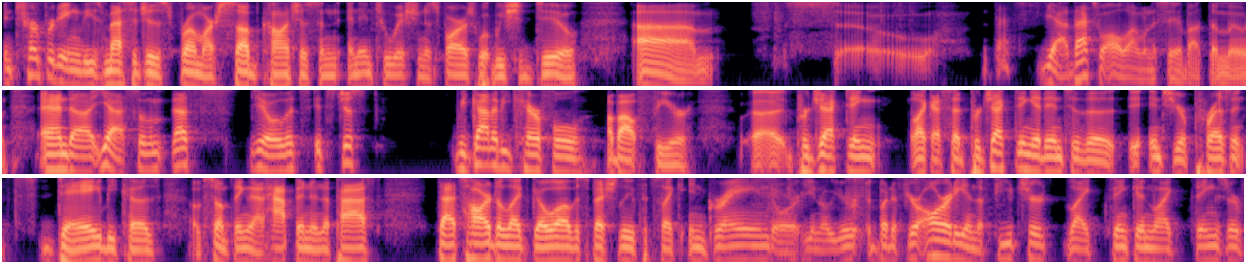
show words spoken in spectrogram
interpreting these messages from our subconscious and, and intuition as far as what we should do. Um, so that's yeah, that's all I want to say about the moon. And uh, yeah, so that's you know, it's it's just we got to be careful about fear, uh, projecting. Like I said, projecting it into the into your present day because of something that happened in the past that's hard to let go of especially if it's like ingrained or you know you're but if you're already in the future like thinking like things are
